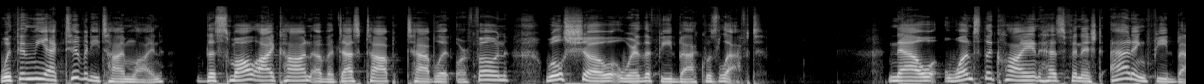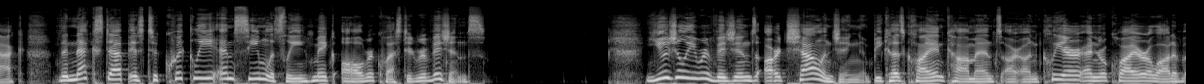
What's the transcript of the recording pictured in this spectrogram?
Within the activity timeline, the small icon of a desktop, tablet, or phone will show where the feedback was left. Now, once the client has finished adding feedback, the next step is to quickly and seamlessly make all requested revisions. Usually, revisions are challenging because client comments are unclear and require a lot of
